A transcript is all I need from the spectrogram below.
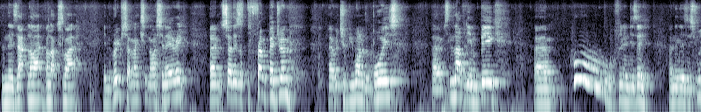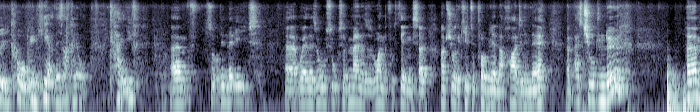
And there's that light, Velux light in the roof, so it makes it nice and airy. Um, so there's the front bedroom, uh, which would be one of the boys. Um, it's lovely and big. Um, whoo, feeling dizzy. And then there's this really cool in here. There's like a little cave, um, sort of in the eaves, uh, where there's all sorts of manners of wonderful things. So I'm sure the kids will probably end up hiding in there, um, as children do. Um,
